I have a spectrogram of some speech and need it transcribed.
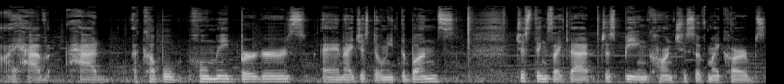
I have had a couple homemade burgers and I just don't eat the buns. Just things like that, just being conscious of my carbs.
